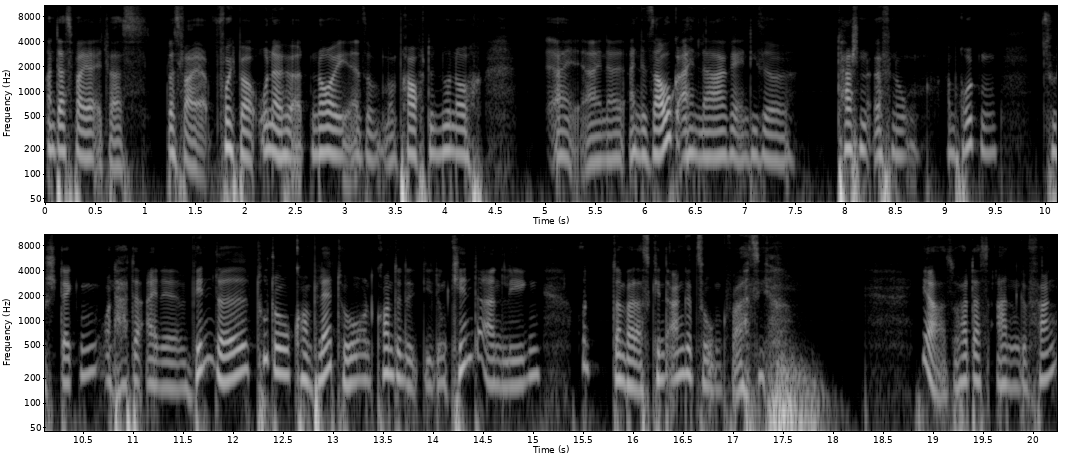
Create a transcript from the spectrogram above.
Und das war ja etwas, das war ja furchtbar unerhört neu. Also man brauchte nur noch eine, eine Saugeinlage in diese Taschenöffnung am Rücken zu stecken und hatte eine Windel tutto completo und konnte die dem Kind anlegen und dann war das Kind angezogen quasi. Ja, so hat das angefangen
